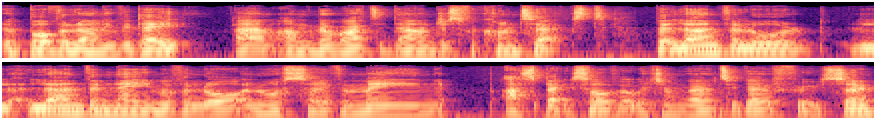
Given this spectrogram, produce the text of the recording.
bother learning the date. Um, I'm going to write it down just for context, but learn the law, learn the name of the law, and also the main aspects of it, which I'm going to go through. So,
